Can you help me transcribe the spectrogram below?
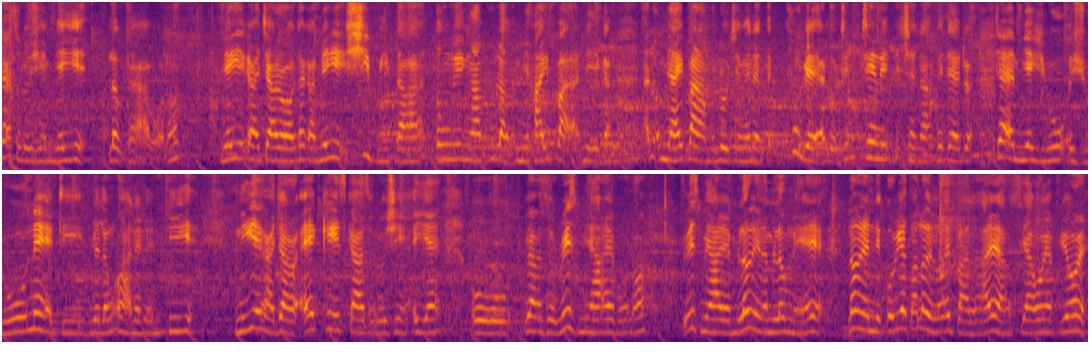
ထက်ဆိုလို့ရှိရင်မျက်ရည်လောက်ထားတာပေါ့နော်မျက်ရည်ကကြတော့တက်ကမျက်ရည်ရှိပြီးသား3 4 5ခုလောက်အများကြီးပါတာနေကအဲ့လိုအများကြီးပါတာမလို့ခြင်းပဲနဲ့တစ်ခုတည်းအဲ့လိုတင်းတင်းလေးပြချင်တာဖြစ်တဲ့အတွက်တက်မျက်ရိုးအရိုးနဲ့ဒီမျက်လုံးအားနဲ့လည်းနီးရနီးရကကြတော့အဲ့ case ကဆိုလို့ရှိရင်အရင်ဟိုပြောရဆို risk များရဲပေါ့နော် risk များရဲမလုပ်ရင်လည်းမလုပ်နဲ့တဲ့လုပ်ရင်ဒီကိုရီးယားသွားလို့ရင်လုပ်လိုက်ပါလားတဲ့ဆရာဝန်ကပြောတယ်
